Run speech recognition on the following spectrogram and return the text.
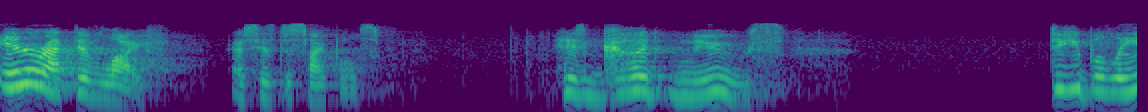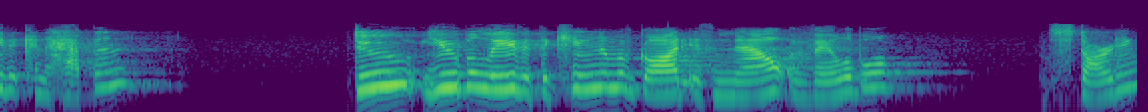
interactive life as His disciples. His good news. Do you believe it can happen? Do you believe that the kingdom of God is now available, starting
